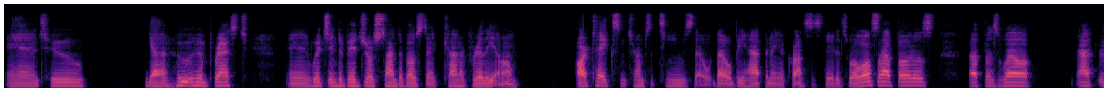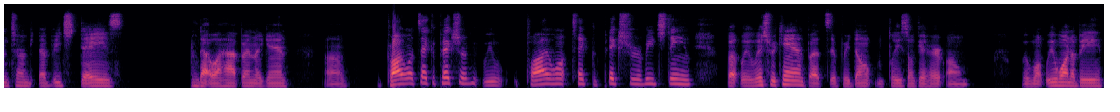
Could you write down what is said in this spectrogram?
and who, yeah, who impressed and which individuals shined the most, and kind of really um our takes in terms of teams that that will be happening across the state as well. We'll also have photos up as well in terms of each days that will happen again. Um, probably won't take a picture. We probably won't take a picture of each team, but we wish we can. But if we don't, please don't get hurt. Um, we want we want to be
